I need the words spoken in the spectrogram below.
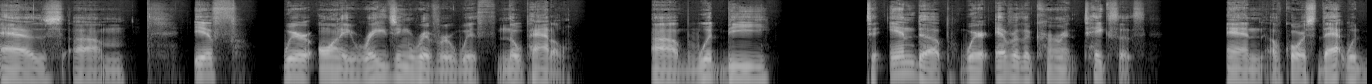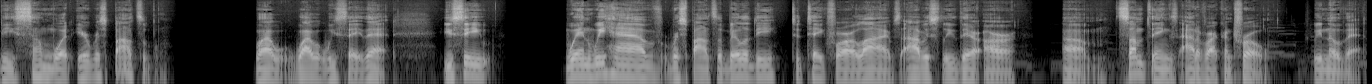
as um, if we're on a raging river with no paddle uh, would be to end up wherever the current takes us. And of course, that would be somewhat irresponsible. Why, why would we say that? You see, when we have responsibility to take for our lives, obviously there are um, some things out of our control. We know that.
